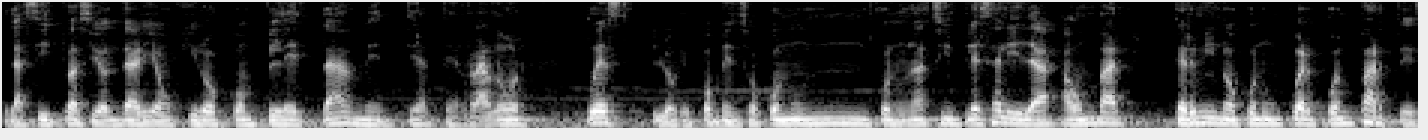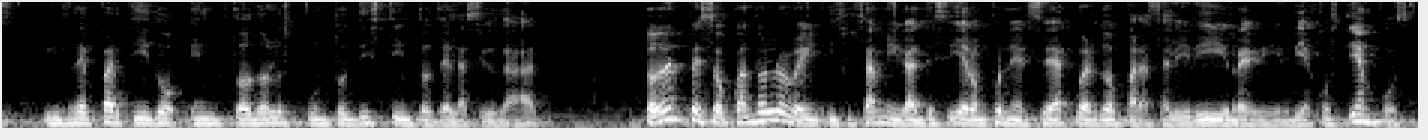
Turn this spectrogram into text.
la situación daría un giro completamente aterrador, pues lo que comenzó con, con una simple salida a un bar terminó con un cuerpo en partes y repartido en todos los puntos distintos de la ciudad. Todo empezó cuando Lorraine y sus amigas decidieron ponerse de acuerdo para salir y revivir viejos tiempos.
